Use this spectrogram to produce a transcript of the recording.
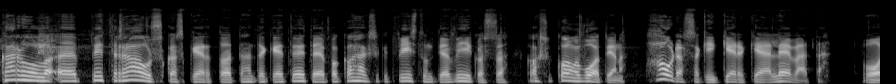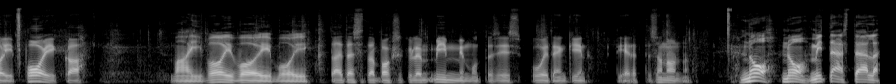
Karulla äh, Petrauskas kertoo, että hän tekee töitä jopa 85 tuntia viikossa 23-vuotiaana. Haudassakin kerkeää levätä. Voi poika. Vai voi voi voi. Tai tässä tapauksessa kyllä Mimmi, mutta siis kuitenkin tiedätte sanonnan. No, no, mitäs täällä?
